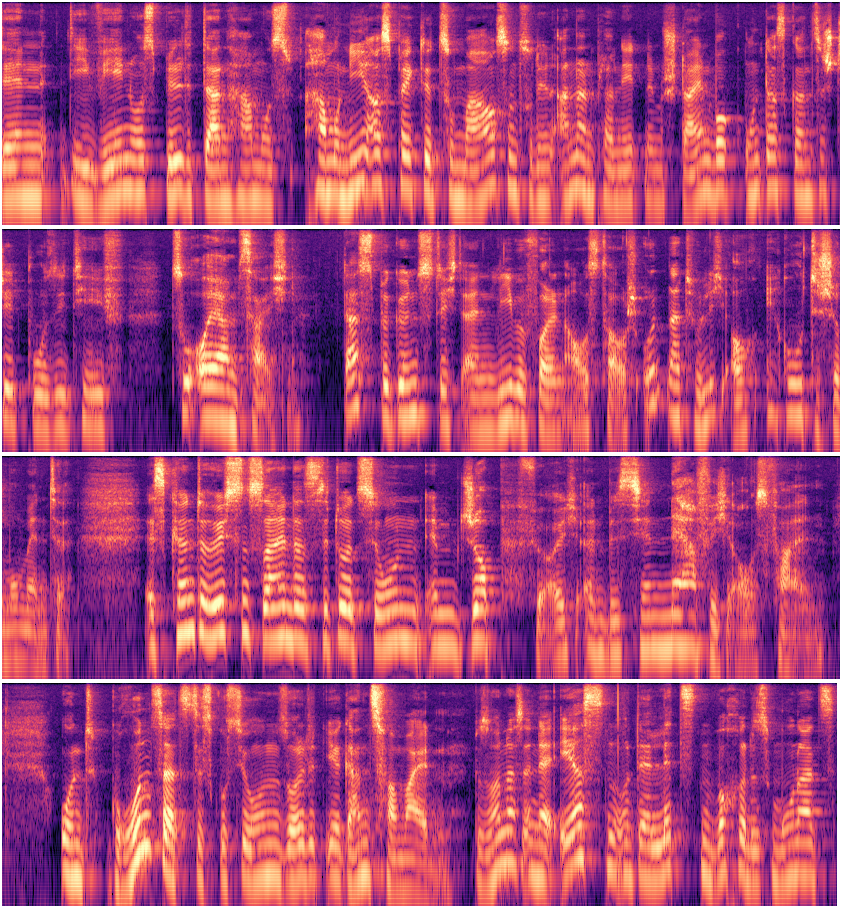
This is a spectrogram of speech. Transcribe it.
denn die Venus bildet dann Harmonieaspekte zu Mars und zu den anderen Planeten im Steinbock und das Ganze steht positiv zu eurem Zeichen. Das begünstigt einen liebevollen Austausch und natürlich auch erotische Momente. Es könnte höchstens sein, dass Situationen im Job für euch ein bisschen nervig ausfallen. Und Grundsatzdiskussionen solltet ihr ganz vermeiden. Besonders in der ersten und der letzten Woche des Monats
